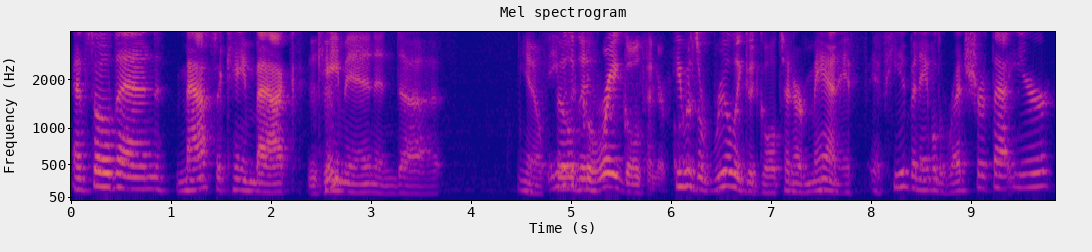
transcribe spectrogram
And so then Massa came back, Mhm. came in, and uh, you know he was a in. great goaltender. For He was a really good goaltender. Man, if if he had been able to redshirt that year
